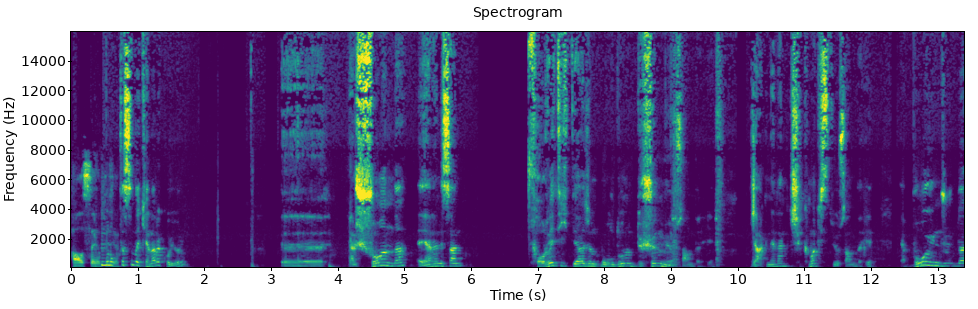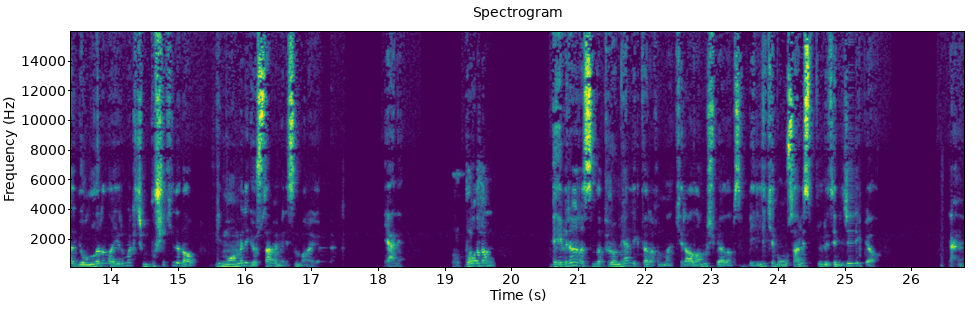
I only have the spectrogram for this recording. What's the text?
Halsa Bu yapacak. noktasını da kenara koyuyorum. Ee, yani şu anda eğer hani sen forvet ihtiyacın olduğunu düşünmüyorsan dahi Cagney'den çıkmak istiyorsan dahi ya bu oyuncuyla yollarını ayırmak için bu şekilde daha bir muamele göstermemelisin bana göre. Yani bu adam devre arasında Premier Lig tarafından kiralanmış bir adamsa belli ki bonservis üretebilecek bir adam. Yani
